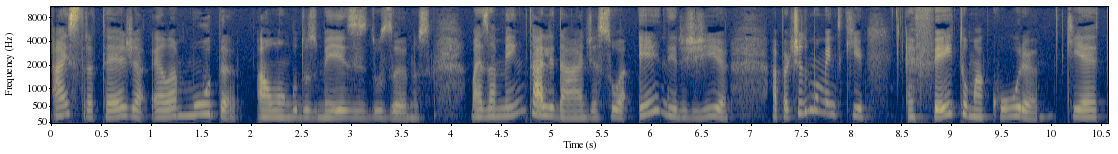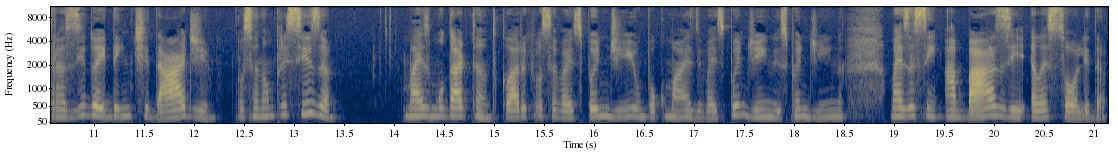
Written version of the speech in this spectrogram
a estratégia ela muda ao longo dos meses, dos anos, mas a mentalidade, a sua energia, a partir do momento que é feita uma cura, que é trazido a identidade, você não precisa mais mudar tanto. Claro que você vai expandir um pouco mais e vai expandindo, expandindo, mas assim, a base ela é sólida.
